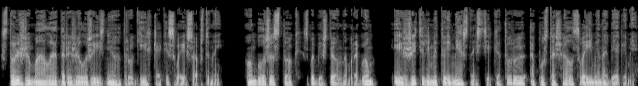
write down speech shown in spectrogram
столь же мало дорожил жизнью других, как и своей собственной. Он был жесток с побежденным врагом и жителями той местности, которую опустошал своими набегами.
